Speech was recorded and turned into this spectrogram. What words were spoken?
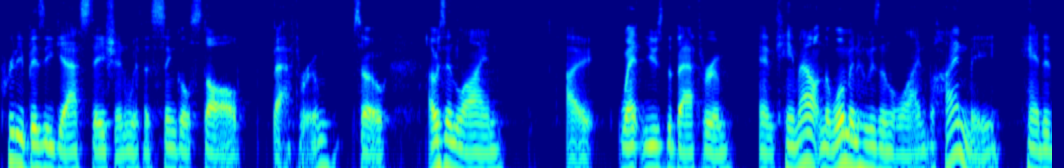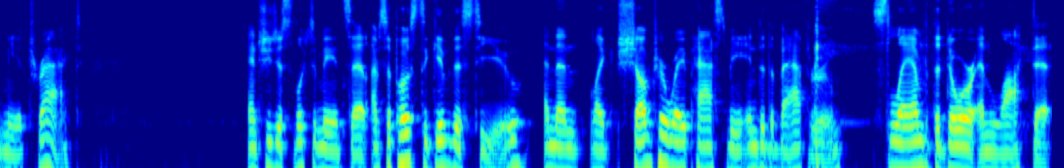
pretty busy gas station with a single stall bathroom. So I was in line. I went used the bathroom and came out and the woman who was in the line behind me handed me a tract. And she just looked at me and said, "I'm supposed to give this to you." And then like shoved her way past me into the bathroom, slammed the door and locked it.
